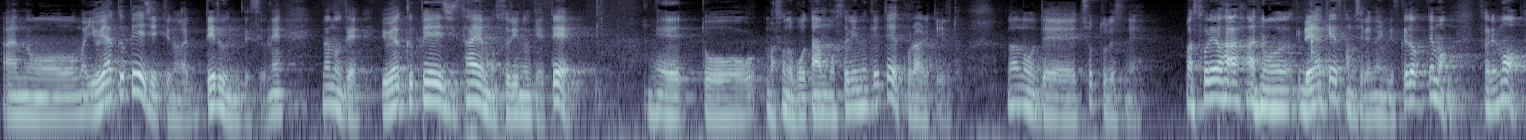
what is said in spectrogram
あの、まあ、予約ページっていうのが出るんですよね。なので、予約ページさえもすり抜けて、えー、っと、まあ、そのボタンもすり抜けて来られていると。なので、ちょっとですね、まあ、それは、あの、レアケースかもしれないんですけど、でも、それも、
